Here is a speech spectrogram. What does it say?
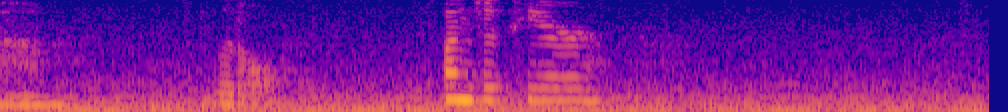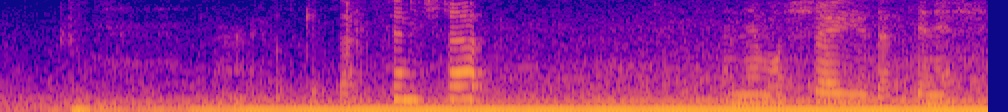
um, little sponges here. All right, let's get that finished up. And then we'll show you the finished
